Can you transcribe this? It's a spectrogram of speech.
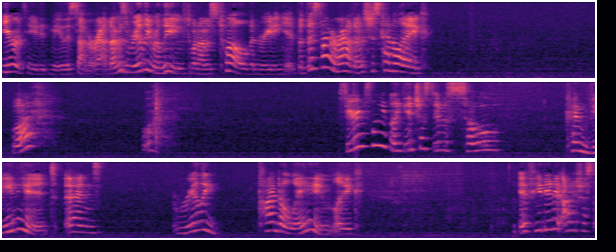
irritated me this time around. I was really relieved when I was 12 and reading it, but this time around I was just kind of like what? what? Seriously? Like it just it was so convenient and really kind of lame. Like if he did it, I just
